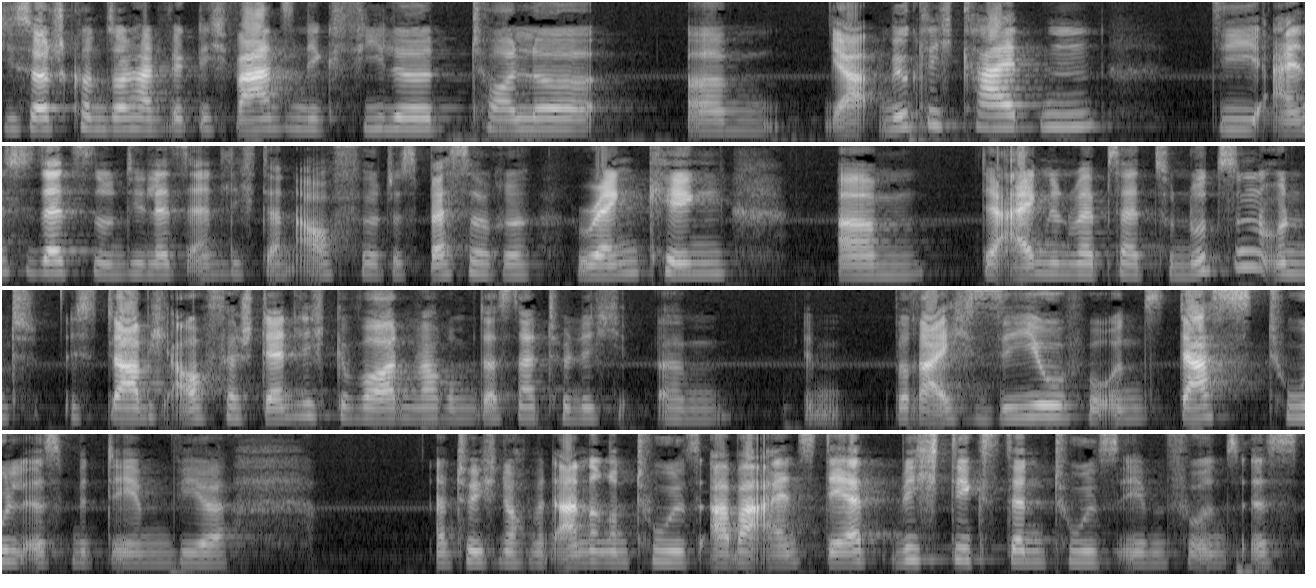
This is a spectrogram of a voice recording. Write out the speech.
die Search Console hat wirklich wahnsinnig viele tolle ähm, ja, Möglichkeiten, die einzusetzen und die letztendlich dann auch für das bessere Ranking ähm, der eigenen Website zu nutzen. Und ist, glaube ich, auch verständlich geworden, warum das natürlich ähm, im Bereich SEO für uns das Tool ist, mit dem wir natürlich noch mit anderen Tools, aber eins der wichtigsten Tools eben für uns ist,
